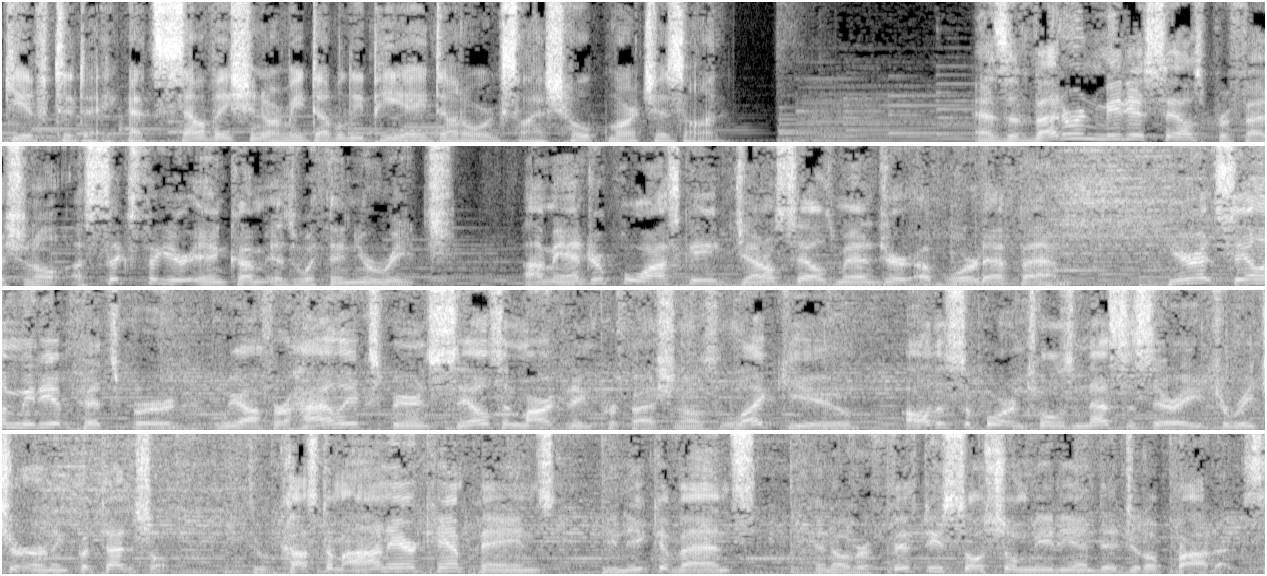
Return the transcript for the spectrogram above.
Give today at salvationarmywpa.org slash hope marches on. As a veteran media sales professional, a six figure income is within your reach. I'm Andrew Pawaski, General Sales Manager of Word FM. Here at Salem Media Pittsburgh, we offer highly experienced sales and marketing professionals like you all the support and tools necessary to reach your earning potential through custom on air campaigns, unique events, and over 50 social media and digital products.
